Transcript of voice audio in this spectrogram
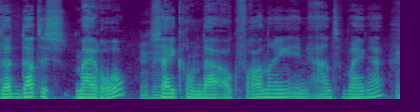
dat, dat is mijn rol. Mhm. Zeker om daar ook verandering in aan te brengen. Mhm.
